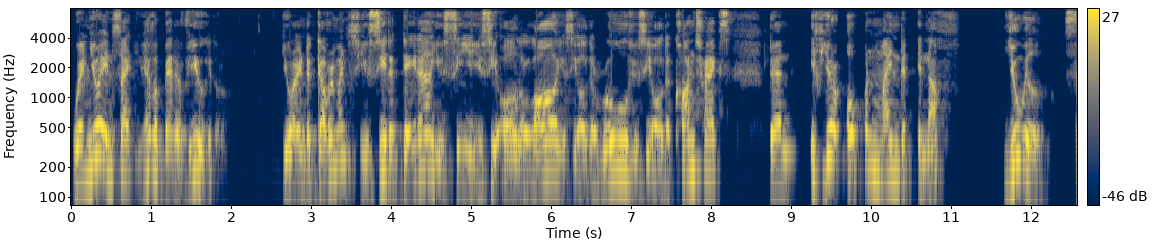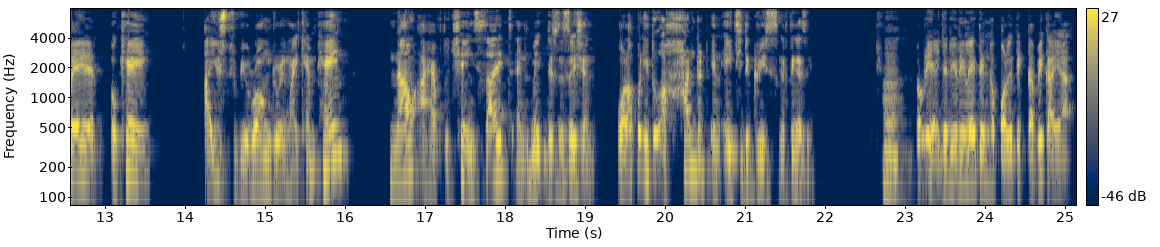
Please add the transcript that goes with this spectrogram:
When you're inside, you have a better view gitu loh. You are in the government, you see the data, you see you see all the law, you see all the rules, you see all the contracts. Then if you're open-minded enough, you will say that okay, I used to be wrong during my campaign. Now I have to change side and make this decision. Walaupun itu 180 degrees, ngerti gak sih? Hmm. Sorry ya, jadi relatein ke politik, tapi kayak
